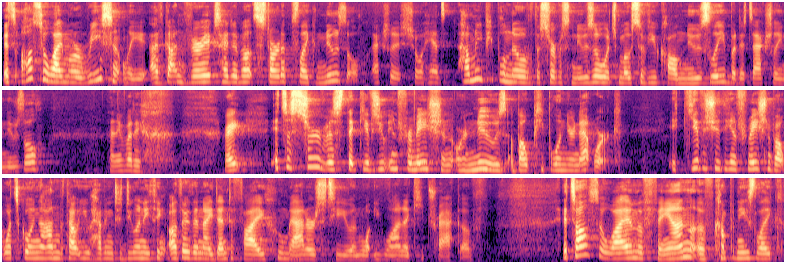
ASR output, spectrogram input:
It's also why more recently I've gotten very excited about startups like Newsle. Actually, a show of hands. How many people know of the service Newsle, which most of you call Newsly, but it's actually Newsle? Anybody? right? It's a service that gives you information or news about people in your network. It gives you the information about what's going on without you having to do anything other than identify who matters to you and what you want to keep track of. It's also why I'm a fan of companies like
